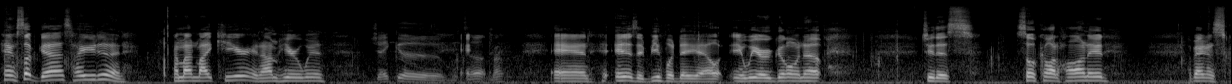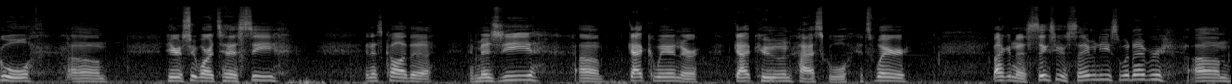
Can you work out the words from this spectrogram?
Hey, what's up, guys? How you doing? I'm on Mike here, and I'm here with, Jacob, what's up, bro? and it is a beautiful day out, and we are going up to this so-called haunted abandoned school um, here in Sweetwater, Tennessee, and it's called the Meiji um, Gakuin or Gakun High School. It's where back in the 60s or 70s, whatever, um,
